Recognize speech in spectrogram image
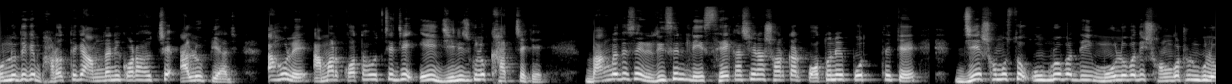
অন্যদিকে ভারত থেকে আমদানি করা হচ্ছে আলু পেঁয়াজ। তাহলে আমার কথা হচ্ছে যে এই জিনিসগুলো খাচ্ছে কে? বাংলাদেশে রিসেন্টলি শেখ হাসিনা সরকার পতনের পর থেকে যে সমস্ত উগ্রবাদী, মৌলবাদী সংগঠনগুলো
